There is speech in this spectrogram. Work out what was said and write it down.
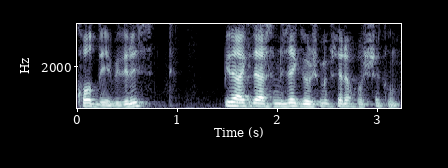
kodlayabiliriz. Bir dahaki dersimizde görüşmek üzere. Hoşçakalın.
